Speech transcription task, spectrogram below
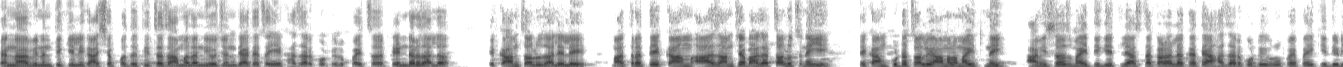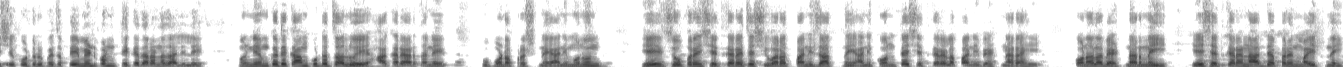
त्यांना विनंती केली की अशा पद्धतीचंच आम्हाला नियोजन द्या. त्याचं एक हजार कोटी रुपयाचं टेंडर झालं. ते काम चालू झालेलं आहे. मात्र ते काम आज आमच्या भागात चालूच नाहीये. ते काम कुठं चालू आहे आम्हाला माहीत नाही. आम्ही सहज माहिती घेतली असता कळालं का त्या हजार कोटी रुपयापैकी दीडशे कोटी रुपयाचं पेमेंट पण ठेकेदारांना झालेलं आहे. मग नेमकं ते काम कुठं चालू आहे? हा खऱ्या अर्थाने खूप मोठा प्रश्न आहे. आणि म्हणून हे जोपर्यंत शेतकऱ्याच्या शिवारात पाणी जात नाही आणि कोणत्या शेतकऱ्याला पाणी भेटणार आहे कोणाला भेटणार नाही हे शेतकऱ्यांना अद्यापर्यंत माहीत नाही.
